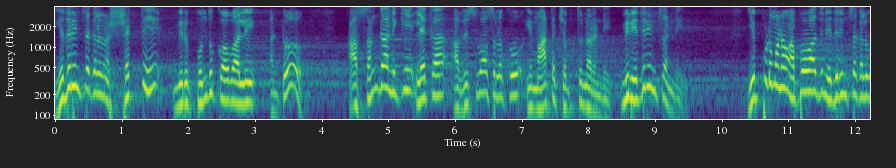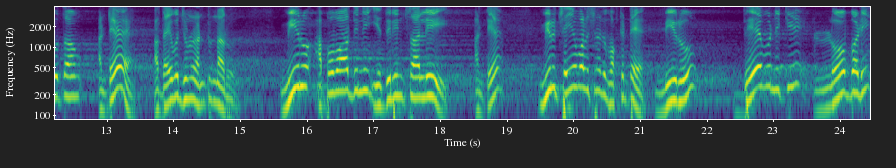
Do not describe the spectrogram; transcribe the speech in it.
ఎదిరించగలిగిన శక్తి మీరు పొందుకోవాలి అంటూ ఆ సంఘానికి లేక ఆ విశ్వాసులకు ఈ మాట చెప్తున్నారండి. మీరు ఎదిరించండి. ఎప్పుడు మనం అపవాదిని ఎదిరించగలుగుతాం అంటే ఆ దైవజనుడు అంటున్నారు మీరు అపవాదిని ఎదిరించాలి అంటే మీరు చేయవలసినది ఒక్కటే మీరు దేవునికి లోబడి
